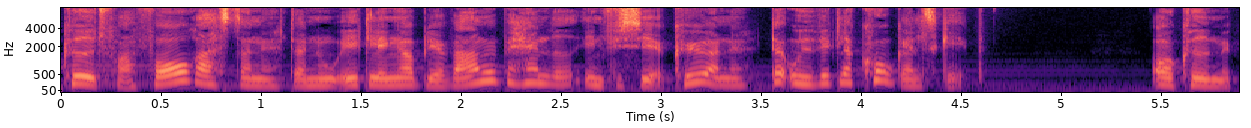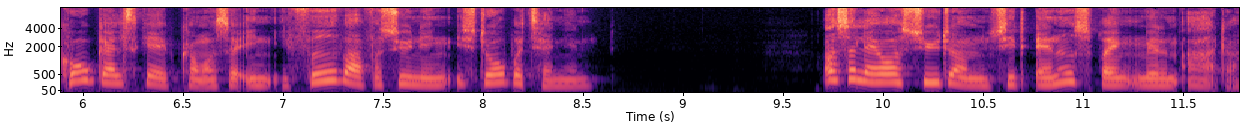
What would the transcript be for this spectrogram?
Kødet fra forresterne, der nu ikke længere bliver varmebehandlet, inficerer køerne, der udvikler kogalskab. Og kød med kogalskab kommer så ind i fødevareforsyningen i Storbritannien. Og så laver sygdommen sit andet spring mellem arter.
